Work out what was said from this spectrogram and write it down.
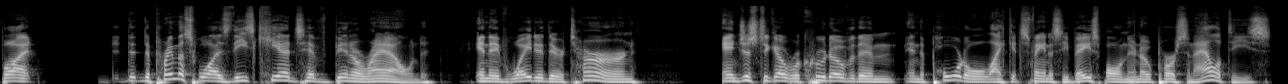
but the, the premise was these kids have been around and they've waited their turn and just to go recruit over them in the portal like it's fantasy baseball and there are no personalities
